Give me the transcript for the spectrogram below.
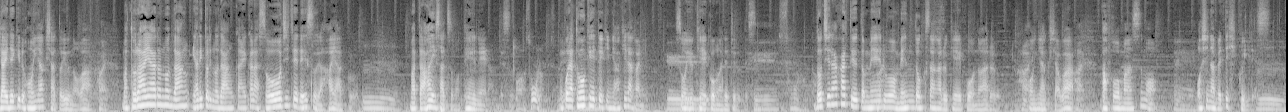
頼できる翻訳者というのは、うんはい。まあ、トライアルの段やり取りの段階から総じてレスが早くうん。また挨拶も丁寧なんです。ああそうなんですね。これは統計的に明らかにそういう傾向が出てるんです。どちらかというとメールを面倒くさがる傾向のあるはい。翻訳者ははい。パフォーマンスもえおしなべて低いでーす。うん。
